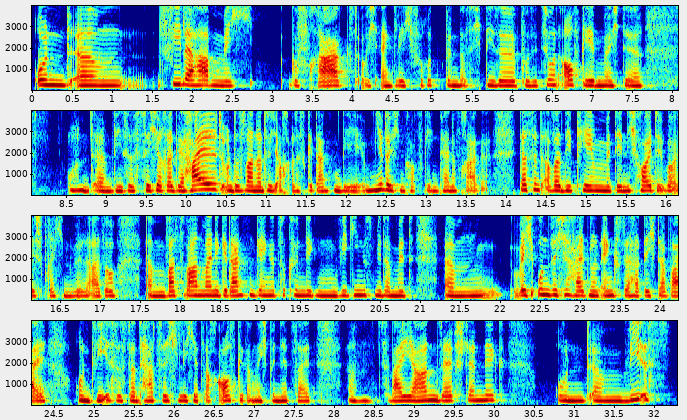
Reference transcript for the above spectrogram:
Und ähm, viele haben mich gefragt, ob ich eigentlich verrückt bin, dass ich diese Position aufgeben möchte und ähm, dieses sichere Gehalt und das waren natürlich auch alles Gedanken, die mir durch den Kopf gingen, keine Frage. Das sind aber die Themen, mit denen ich heute über euch sprechen will. Also ähm, was waren meine Gedankengänge zu kündigen? Wie ging es mir damit? Ähm, welche Unsicherheiten und Ängste hatte ich dabei? Und wie ist es dann tatsächlich jetzt auch ausgegangen? Ich bin jetzt seit ähm, zwei Jahren selbstständig und ähm, wie ist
